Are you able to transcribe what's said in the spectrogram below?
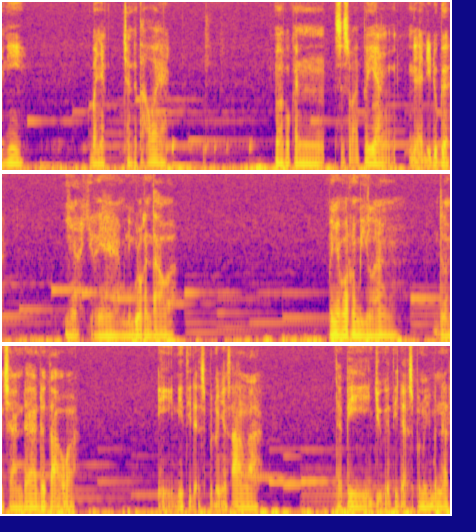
ini banyak canda tawa ya. Melakukan sesuatu yang gak diduga. Yang akhirnya menimbulkan tawa. Banyak orang bilang dalam canda ada tawa. Ini tidak sepenuhnya salah. Tapi juga tidak sepenuhnya benar.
